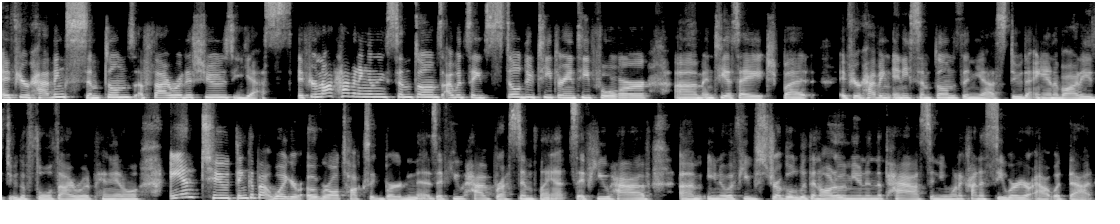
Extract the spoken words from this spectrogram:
If you're having symptoms of thyroid issues, yes. If you're not having any symptoms, I would say still do T3 and T4 um, and TSH. But if you're having any symptoms, then yes, do the antibodies, do the full thyroid panel. And two, think about what your overall toxic burden is. If you have breast implants, if you have, um, you know, if you've struggled with an autoimmune in the past and you want to kind of see where you're at with that,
